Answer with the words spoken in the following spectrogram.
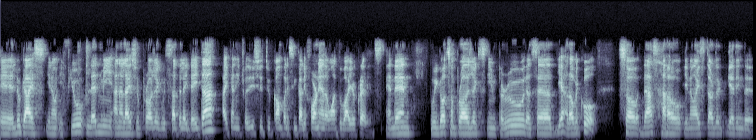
uh, look guys you know if you let me analyze your project with satellite data i can introduce you to companies in california that want to buy your credits. And then we got some projects in peru that said yeah that'll be cool. So that's how you know i started getting the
